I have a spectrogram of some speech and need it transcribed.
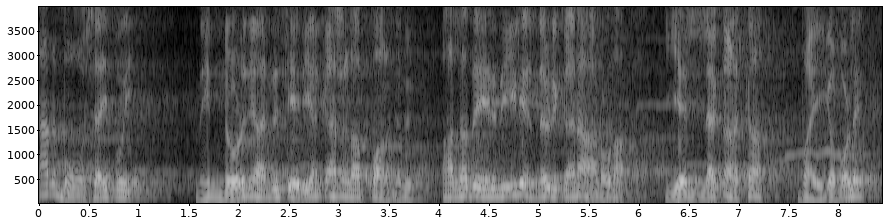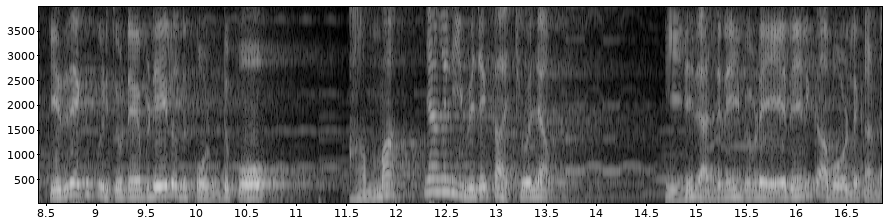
അത് മോശമായി പോയി നിന്നോട് ഞാനിത് ശരിയാക്കാനല്ലടാ പറഞ്ഞത്. അല്ലാതെ എരുതിയിൽ എണ്ണ ഒഴിക്കാനാണോടാ. എല്ലാം കണക്കാ. വൈകമോളെ ഇതിലേക്ക് പിടിച്ചോണ്ട് എവിടെയെങ്കിലും ഒന്ന് കൊണ്ടുപോ. അമ്മ ഞങ്ങൾ ഇവരെ കാച്ചുകൊല്ലാം ഇനി രണ്ടിനെയും ഇവിടെ ഏതേലും കബോർഡിൽ കണ്ട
